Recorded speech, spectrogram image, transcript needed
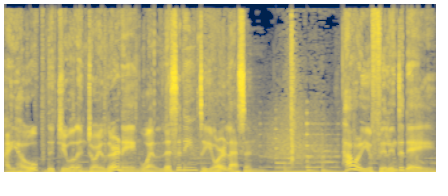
I hope that you will enjoy learning while listening to your lesson. How are you feeling today?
